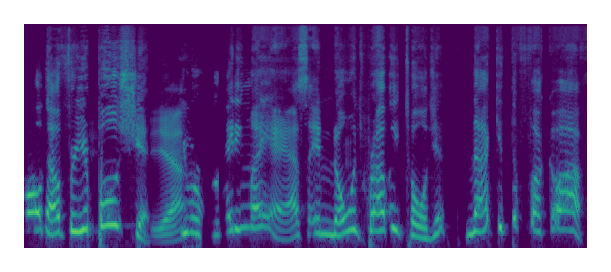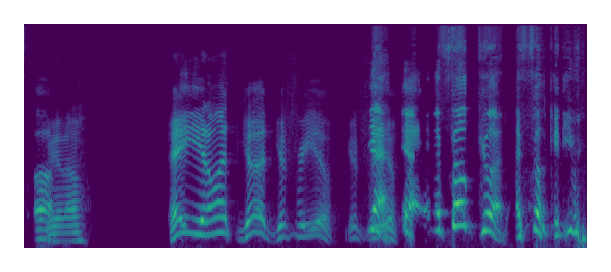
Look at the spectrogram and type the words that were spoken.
called out for your bullshit. yeah, You were riding my ass, and no one's probably told you not get the fuck off. Uh, you know. Hey, you know what? Good, good for you. Good for Yeah, you. yeah. And I felt good. I felt good. Even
